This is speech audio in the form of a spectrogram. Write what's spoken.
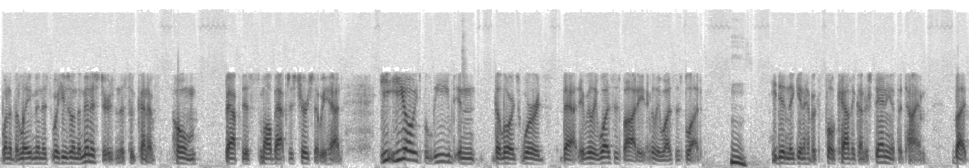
one of the lay ministers, well, he was one of the ministers in this kind of home Baptist, small Baptist church that we had. He, he always believed in the Lord's words that it really was his body and it really was his blood. Hmm. He didn't, again, have a full Catholic understanding at the time, but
